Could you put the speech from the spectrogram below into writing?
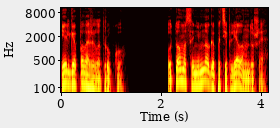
Хельга положила трубку. У Томаса немного потеплело на душе.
